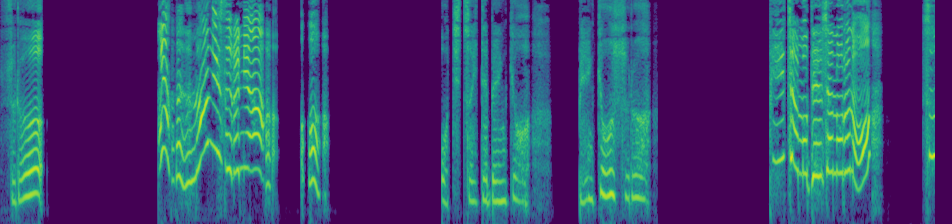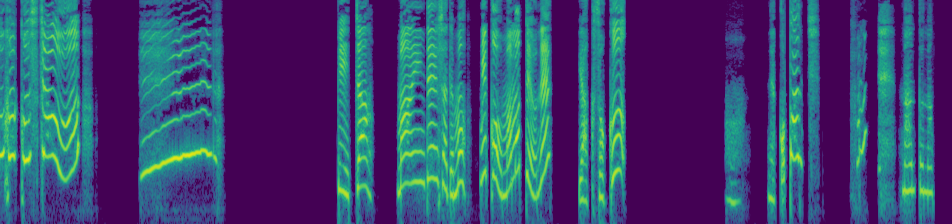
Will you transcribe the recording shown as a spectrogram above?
する？な、何するにゃあ、落ち着いて勉強、勉強する。ピーちゃんも電車乗るの？通学しちゃう？ええー、ピーちゃん、満員電車でもミクを守ってよね。約束、猫パンチ。なんとなく。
